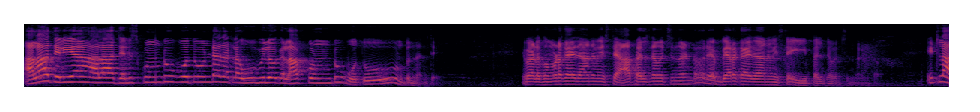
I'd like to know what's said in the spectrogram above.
అలా తెలియ అలా తెలుసుకుంటూ పోతూ ఉంటే అది అట్లా ఊబిలోకి లాక్కుంటూ పోతూ ఉంటుంది అంతే ఇవాళ గుమ్మడికాయ దానం ఇస్తే ఆ ఫలితం వచ్చిందంటావు రేపు బీరకాయ దానం ఇస్తే ఈ ఫలితం వచ్చిందంటావు. ఇట్లా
